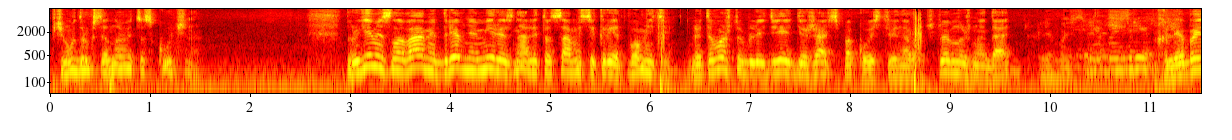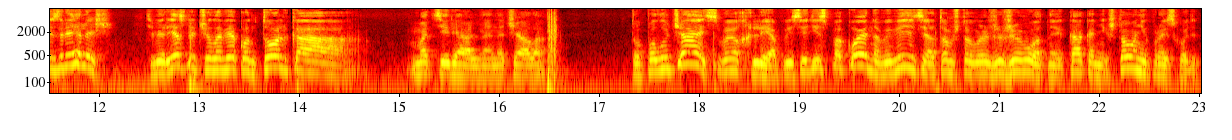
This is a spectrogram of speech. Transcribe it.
Почему вдруг становится скучно? Другими словами, в древнем мире знали тот самый секрет, помните? Для того, чтобы людей держать в спокойствии, народ, что им нужно дать? Хлеба и зрелищ. Хлеба и зрелищ. Теперь, если человек, он только материальное начало, то получает свой хлеб и сиди спокойно. Вы видите о том, что животные, как они, что у них происходит?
